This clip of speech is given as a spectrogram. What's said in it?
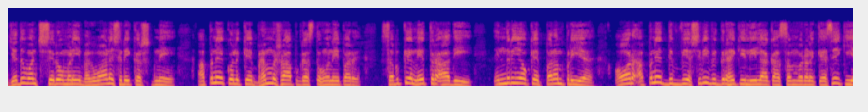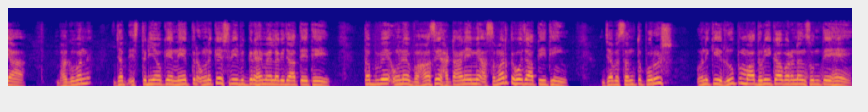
यदुवंश शिरोमणि भगवान श्री कृष्ण ने अपने कुल के ब्रह्म शाप ग्रस्त होने पर सबके नेत्र आदि, इंद्रियों के परम प्रिय और अपने दिव्य श्री विग्रह की लीला का संवरण कैसे किया भगवान, जब स्त्रियों के नेत्र उनके श्री विग्रह में लग जाते थे, तब वे उन्हें वहाँ से हटाने में असमर्थ हो जाती थीं। जब संत पुरुष उनकी रूप माधुरी का वर्णन सुनते हैं,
